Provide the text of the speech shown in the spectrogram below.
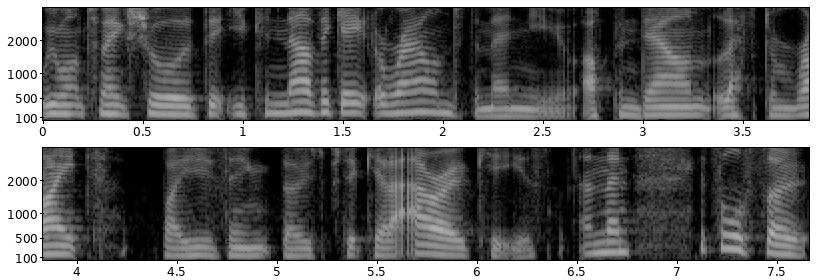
We want to make sure that you can navigate around the menu up and down, left and right by using those particular arrow keys. And then it's also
